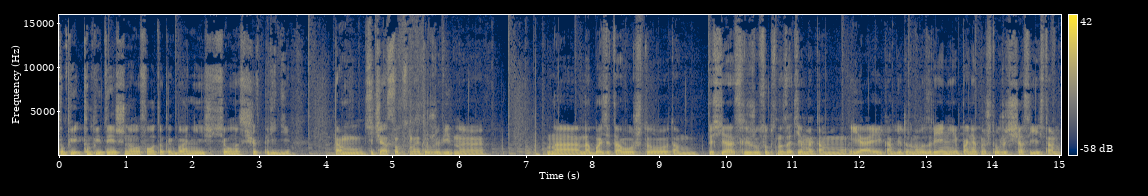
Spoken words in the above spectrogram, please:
компью- фото, как бы они все у нас еще впереди. Там сейчас, собственно, это уже видно на, на базе того, что там... То есть я слежу, собственно, за темой там AI и компьютерного зрения, и понятно, что уже сейчас есть там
